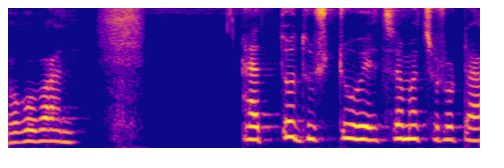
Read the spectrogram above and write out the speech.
ভগবান। এত দুষ্টু হয়েছে আমার ছোটোটা।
